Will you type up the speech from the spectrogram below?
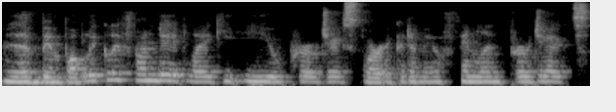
have been publicly funded, like EU projects or Academy of Finland projects.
